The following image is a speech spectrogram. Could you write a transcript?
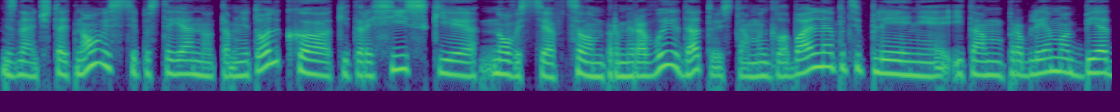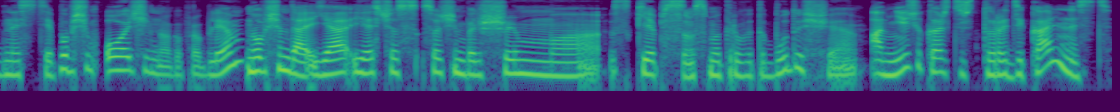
не знаю, читать новости постоянно, там не только какие-то российские новости, а в целом про мировые, да, то есть там и глобальное потепление, и там проблема бедности, в общем, очень много проблем. Ну, в общем, да, я, я сейчас с очень большим э, скепсисом смотрю в это будущее. А мне еще кажется, что радикальность,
